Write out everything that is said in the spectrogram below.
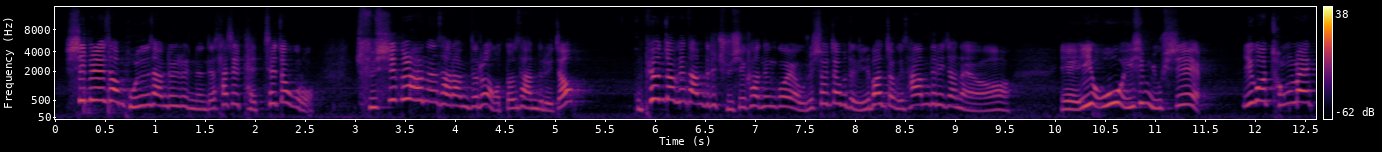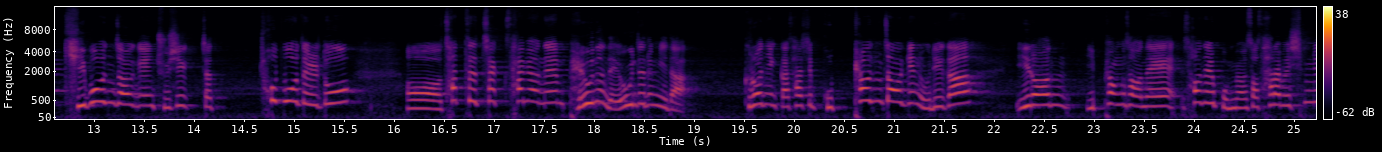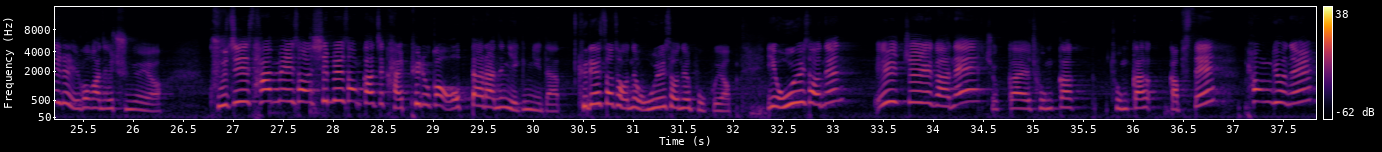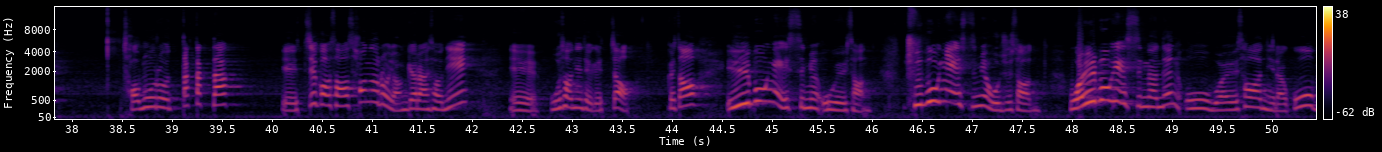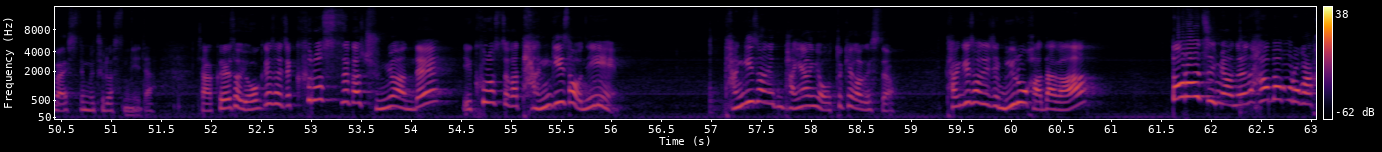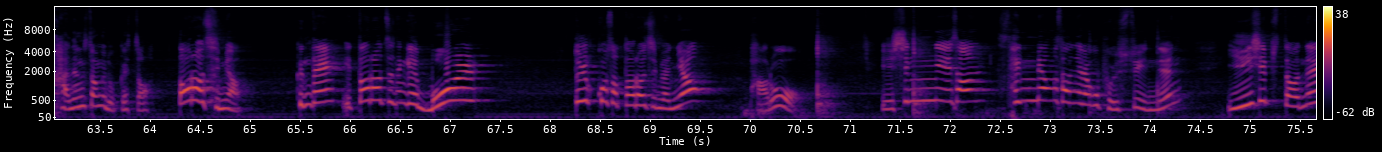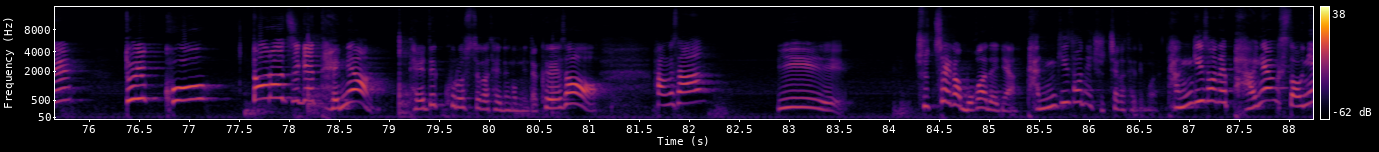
11선 보는 사람들도 있는데 사실 대체적으로 주식을 하는 사람들은 어떤 사람들이죠? 보편적인 사람들이 주식하는 거예요. 우리 시청자분들 일반적인 사람들이잖아요. 예, 이 5, 20, 60 이거 정말 기본적인 주식 초보들도 어, 차트 책 사면은 배우는 내용들입니다. 그러니까 사실 보편적인 우리가 이런 이평선의 선을 보면서 사람의 심리를 읽어가는 게 중요해요. 굳이 3일선, 11선까지 갈 필요가 없다라는 얘기입니다. 그래서 저는 5일선을 보고요. 이 5일선은 일주일간의 주가의 종가, 종가 값의 평균을 점으로 딱딱딱 예, 찍어서 선으로 연결한 선이 예, 5선이 되겠죠. 그래서 일봉에 있으면 5일선, 주봉에 있으면 5주선, 월봉에 있으면은 5월선이라고 말씀을 드렸습니다. 자, 그래서 여기서 이제 크로스가 중요한데 이 크로스가 단기선이 단기선이 그럼 방향이 어떻게 가겠어요? 단기선이 이제 위로 가다가 떨어지면은 하방으로 갈 가능성이 높겠죠. 떨어지면. 근데 이 떨어지는 게 뭘 뚫고서 떨어지면요? 바로 이 심리선, 생명선이라고 볼 수 있는 20선을 뚫고 떨어지게 되면 데드 크로스가 되는 겁니다. 그래서 항상 이 주체가 뭐가 되냐? 단기선이 주체가 되는 거야. 단기선의 방향성이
